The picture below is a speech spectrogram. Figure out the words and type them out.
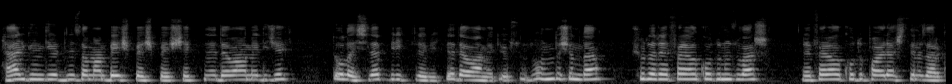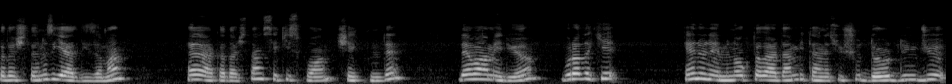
Her gün girdiğiniz zaman 5 5 5 şeklinde devam edecek. Dolayısıyla biriktire biriktire devam ediyorsunuz. Onun dışında şurada referral kodunuz var. Referral kodu paylaştığınız arkadaşlarınız geldiği zaman her arkadaştan 8 puan şeklinde devam ediyor. Buradaki en önemli noktalardan bir tanesi şu dördüncü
